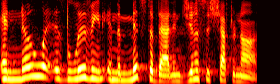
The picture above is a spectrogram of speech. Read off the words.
And Noah is living in the midst of that in Genesis chapter 9.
